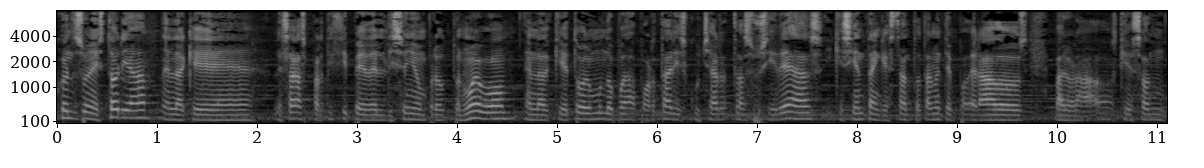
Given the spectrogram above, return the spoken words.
cuentes una historia, en la que les hagas partícipe del diseño de un producto nuevo, en la que todo el mundo pueda aportar y escuchar todas sus ideas y que sientan que están totalmente empoderados, valorados, que son,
